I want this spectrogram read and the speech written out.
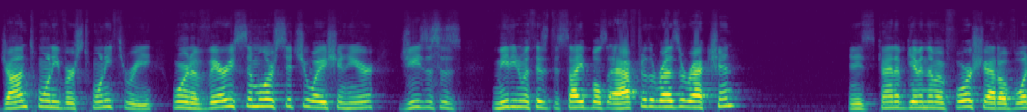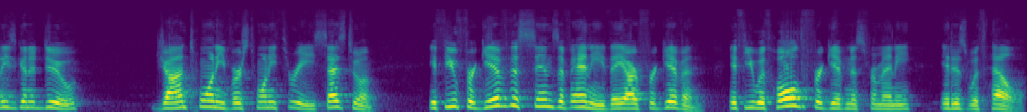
John 20, verse 23. We're in a very similar situation here. Jesus is meeting with his disciples after the resurrection, and he's kind of giving them a foreshadow of what he's going to do. John 20, verse 23, he says to them, If you forgive the sins of any, they are forgiven. If you withhold forgiveness from any, it is withheld.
